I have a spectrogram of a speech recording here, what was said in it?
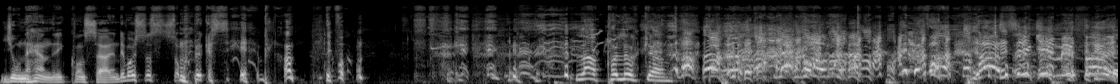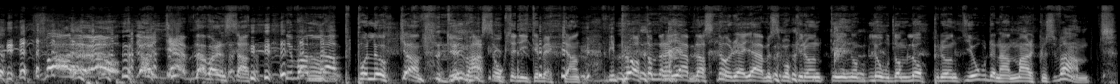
Jon Henrik-konserten. Det var ju så som man brukar säga ibland. Det var... Lapp på luckan. Hasse give me five! Fan, ja, ja jävlar vad den satt! Det var lapp på luckan. Du Hasse åkte dit i veckan. Vi pratade om den här jävla snurriga jäveln som åker runt i något blodomlopp runt jorden, han Marcus Wandt.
